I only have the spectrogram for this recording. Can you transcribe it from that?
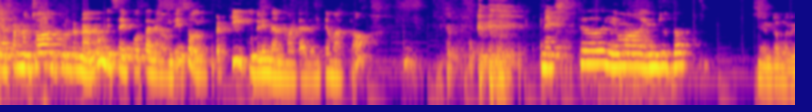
ఎప్పటి నుంచో అనుకుంటున్నాను మిస్ అయిపోతానే ఉంది. సో ఇప్పటికీ కుదిరింది అనమాట అదైతే మాత్రం. నెక్స్ట్ ఏమో ఏం చూద్దాం? ఏంటో మరి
